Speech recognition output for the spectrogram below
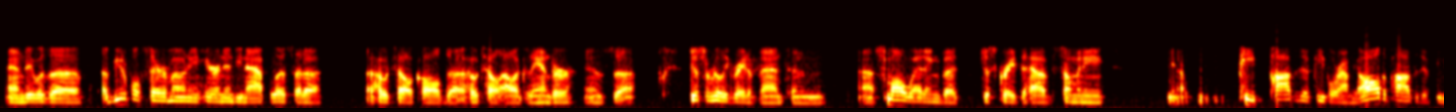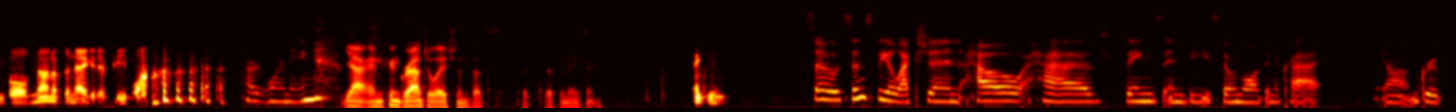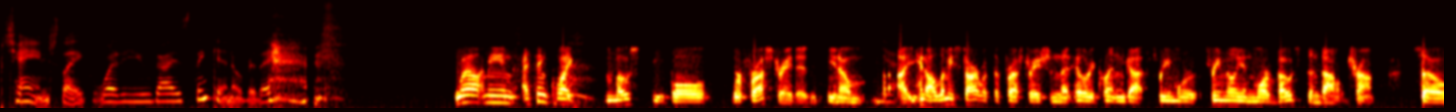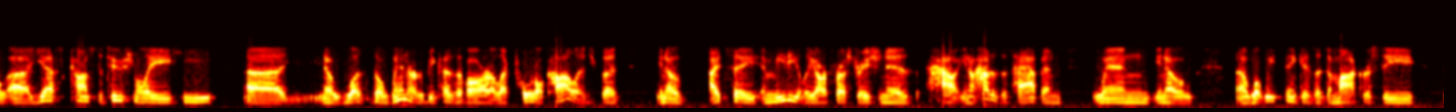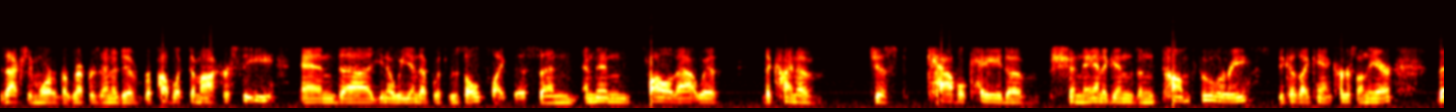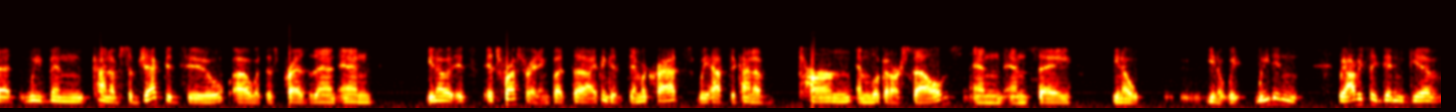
and it was a, a beautiful ceremony here in Indianapolis at a, a hotel called uh, Hotel Alexander. It was uh, just a really great event and a small wedding, but just great to have so many, you know, pe- positive people around me. All the positive people, none of the negative people. Heartwarming. Yeah, and congratulations. That's that's that's amazing. So, since the election, how have things in the Stonewall Democrat um, group changed? Like, what are you guys thinking over there? well, I mean, I think like most people, we're frustrated. You know, Yeah. uh, you know. Let me start with the frustration that Hillary Clinton got three more, three million more votes than Donald Trump. So uh, yes, constitutionally, he uh, you know was the winner because of our electoral college. But you know, I'd say immediately our frustration is how you know how does this happen when you know uh, what we think is a democracy is actually more of a representative republic democracy, and uh, you know we end up with results like this, and and then follow that with the kind of just cavalcade of shenanigans and tomfoolery because I can't curse on the air that we've been kind of subjected to uh, with this president, and you know it's it's frustrating. But uh, I think as Democrats, we have to kind of turn and look at ourselves and and say, you know, you know we we didn't we obviously didn't give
